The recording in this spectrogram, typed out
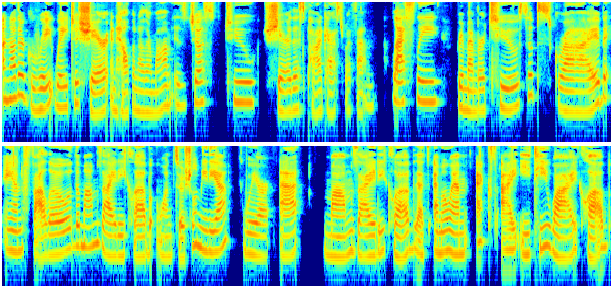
Another great way to share and help another mom is just to share this podcast with them. Lastly, remember to subscribe and follow the Momxiety Club on social media. We are at Momxiety Club. That's M O M X I E T Y Club.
